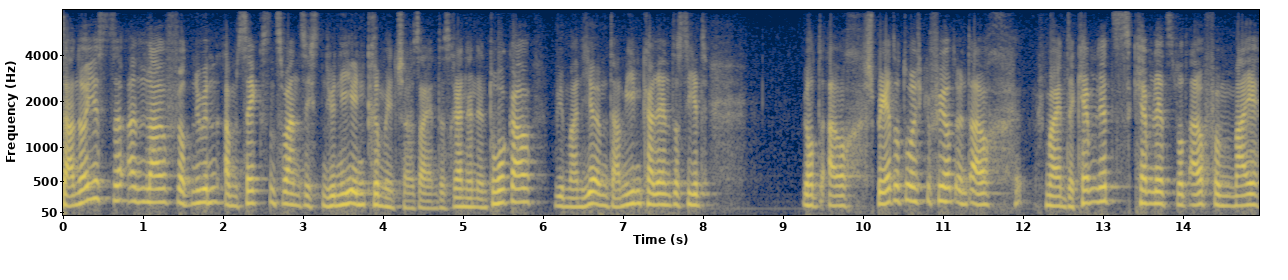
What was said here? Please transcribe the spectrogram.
Der neueste Anlauf wird nun am 26. Juni in Grimmitschau sein. Das Rennen in Turgau, wie man hier im Terminkalender sieht, wird auch später durchgeführt und auch meinte Chemnitz. Chemnitz wird auch vom Mai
